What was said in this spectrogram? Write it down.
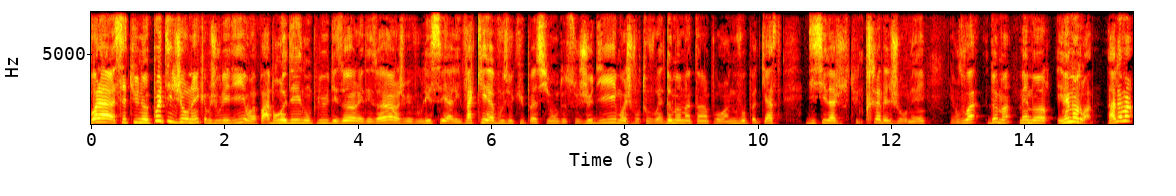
Voilà, c'est une petite journée, comme je vous l'ai dit. On va pas broder non plus des heures et des heures. Je vais vous laisser aller vaquer à vos occupations de ce jeudi. Moi, je vous retrouverai demain matin pour un nouveau podcast. D'ici là, je vous souhaite une très belle journée et on se voit demain, même heure et même endroit. À demain!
